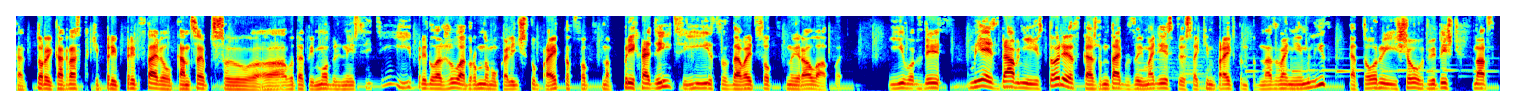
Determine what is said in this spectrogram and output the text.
который как раз-таки при представил концепцию э, вот этой модульной сети и предложил огромному количеству проектов, собственно, приходить и создавать собственные роллапы. И вот здесь у меня есть давняя история, скажем так, взаимодействия с таким проектом под названием Лид, который еще в 2016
